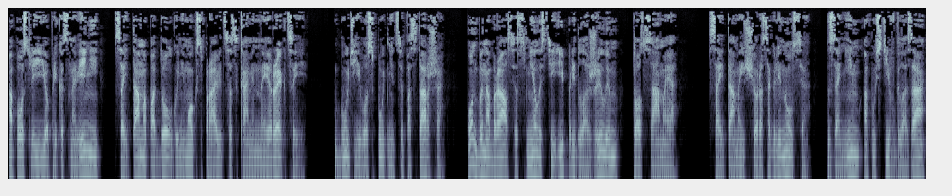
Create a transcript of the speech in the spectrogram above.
а после ее прикосновений Сайтама подолгу не мог справиться с каменной эрекцией. Будь его спутницы постарше, он бы набрался смелости и предложил им то самое. Сайтама еще раз оглянулся. За ним, опустив глаза,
